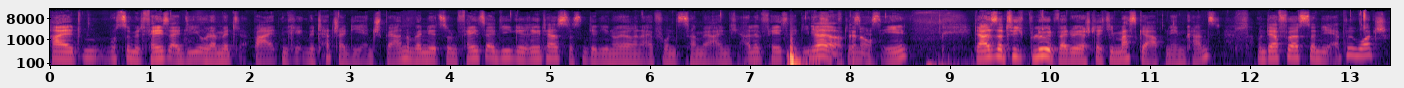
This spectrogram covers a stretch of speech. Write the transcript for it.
halt, musst du mit Face ID oder mit bei alten Geräten mit Touch ID entsperren. Und wenn du jetzt so ein Face ID-Gerät hast, das sind ja die neueren iPhones, haben ja eigentlich alle Face ID Ja, ja, auf das genau. SE. Da ist es natürlich blöd, weil du ja schlecht die Maske abnehmen kannst. Und dafür hast du dann die Apple Watch.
